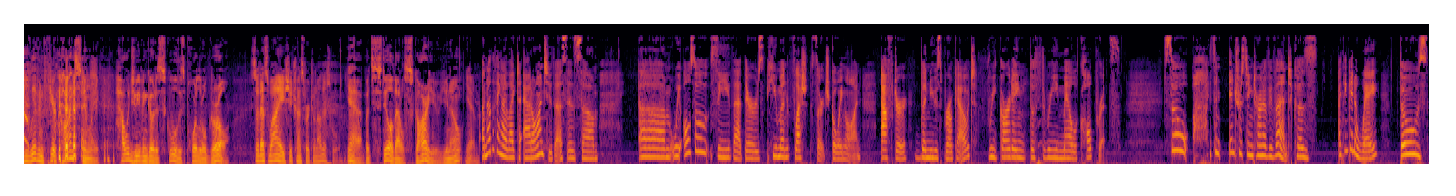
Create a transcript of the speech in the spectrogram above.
you live in fear constantly. How would you even go to school, this poor little girl? So that's why she transferred to another school. Yeah, but still, that'll scar you, you know? Yeah. Another thing I like to add on to this is um, um, we also see that there's human flesh search going on after the news broke out regarding the three male culprits. So it's an interesting turn of event because I think, in a way, those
